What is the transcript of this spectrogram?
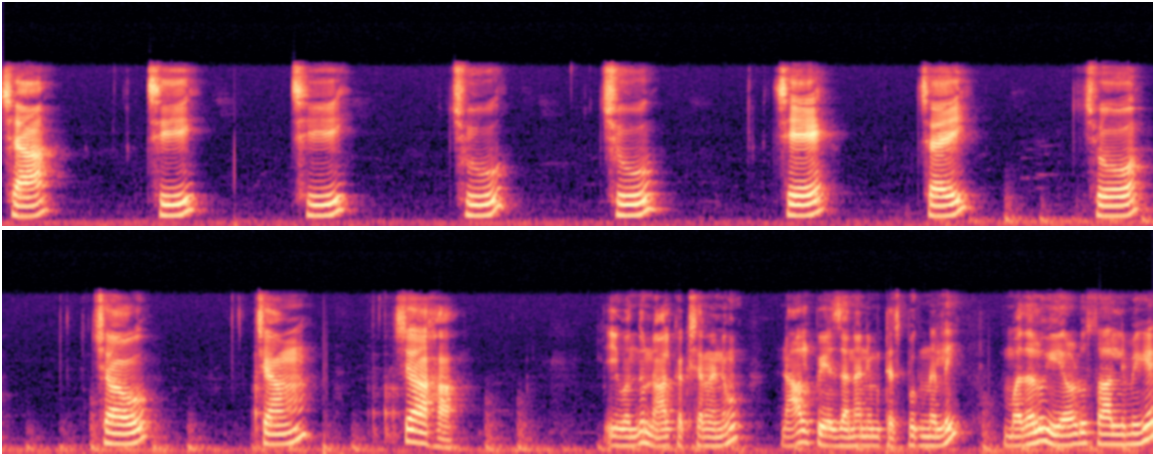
ఛ ఛీ ఛీ ఛూ ఛూ ఛే చై ఛో ఛౌ ಚಂ ಚಹ ಈ ಒಂದು ನಾಲ್ಕು ಅಕ್ಷರವನ್ನು ನಾಲ್ಕು ಪೇಜನ್ನು ನಿಮ್ಮ ಟೆಕ್ಸ್ಟ್ ಬುಕ್ನಲ್ಲಿ ಮೊದಲು ಎರಡು ಸಾಲು ನಿಮಗೆ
